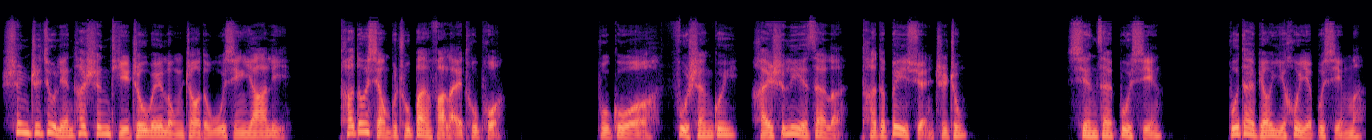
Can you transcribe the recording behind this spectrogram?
甚至就连他身体周围笼罩的无形压力，他都想不出办法来突破。不过。富山龟还是列在了他的备选之中。现在不行，不代表以后也不行吗？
